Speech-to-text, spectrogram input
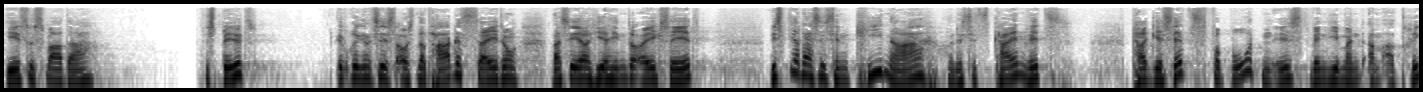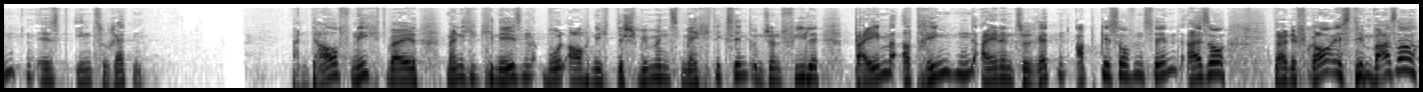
Jesus war da. Das Bild übrigens ist aus einer Tageszeitung, was ihr hier hinter euch seht. Wisst ihr, dass es in China, und das ist kein Witz, per Gesetz verboten ist, wenn jemand am Ertrinken ist, ihn zu retten. Man darf nicht, weil manche Chinesen wohl auch nicht des Schwimmens mächtig sind und schon viele beim Ertrinken einen zu retten abgesoffen sind. Also deine Frau ist im Wasser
